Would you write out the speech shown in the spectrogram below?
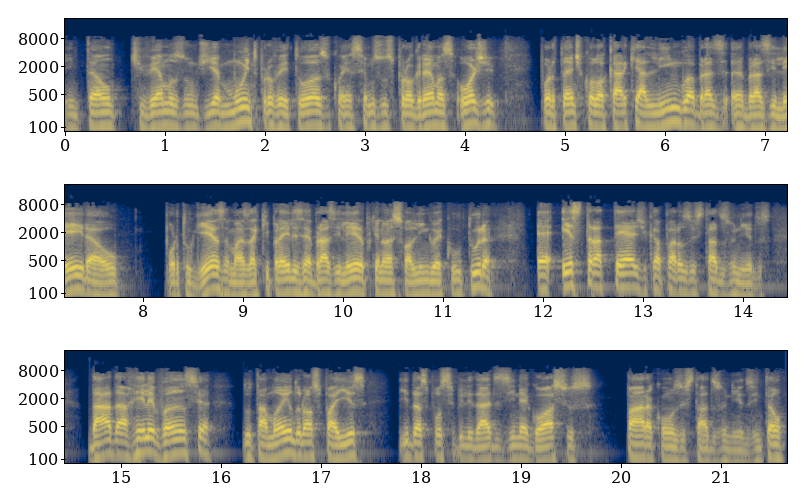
Então, tivemos um dia muito proveitoso, conhecemos os programas. Hoje, importante colocar que a língua eh, brasileira, ou portuguesa, mas aqui para eles é brasileira, porque não é só língua, é cultura, é estratégica para os Estados Unidos, dada a relevância do tamanho do nosso país e das possibilidades de negócios para com os Estados Unidos. Então,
